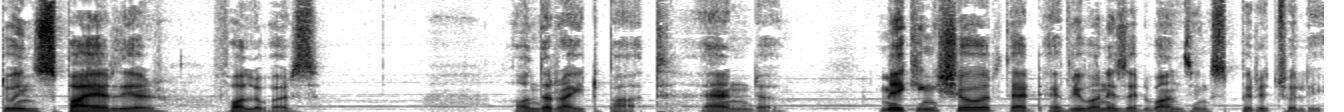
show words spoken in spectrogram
to inspire their followers on the right path and uh, making sure that everyone is advancing spiritually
